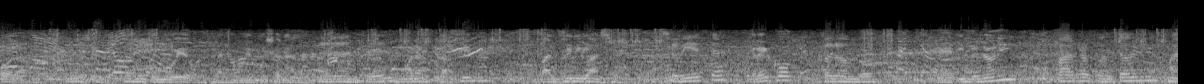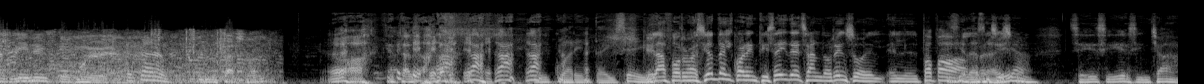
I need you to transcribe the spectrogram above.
Hola, Platino, Balcini Vaso. Subieta. Greco. Colombo. Eh, Induyoni. Parro, Contoni, Martínez. Muy bien. Un gustazo, ¿eh? Ah, ¿qué tal? El 46. La formación del 46 de San Lorenzo, el, el, Papa Sí, se la Francisco. Sí, sí, es hincha,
